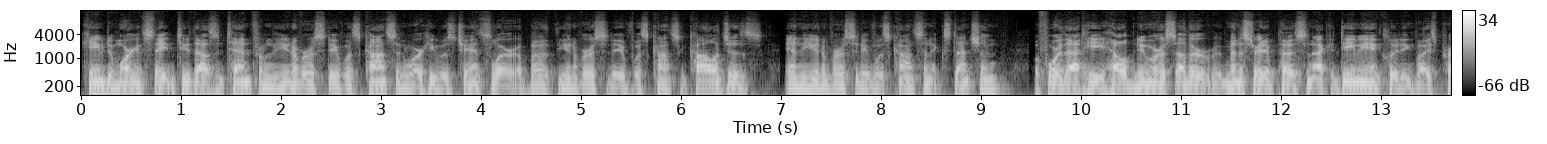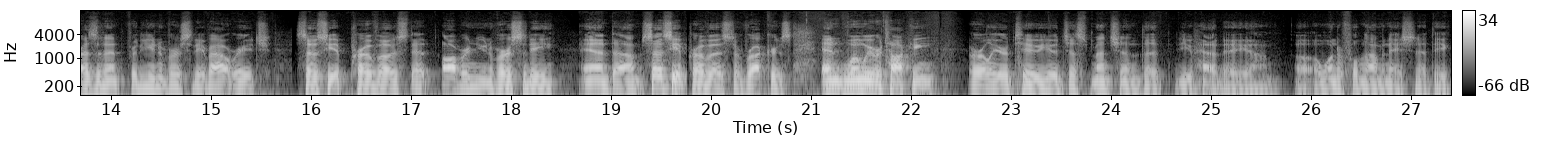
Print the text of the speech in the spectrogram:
Came to Morgan State in 2010 from the University of Wisconsin, where he was chancellor of both the University of Wisconsin Colleges and the University of Wisconsin Extension. Before that, he held numerous other administrative posts in academia, including vice president for the University of Outreach, associate provost at Auburn University, and um, associate provost of Rutgers. And when we were talking earlier, too, you had just mentioned that you had a, um, a wonderful nomination at the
